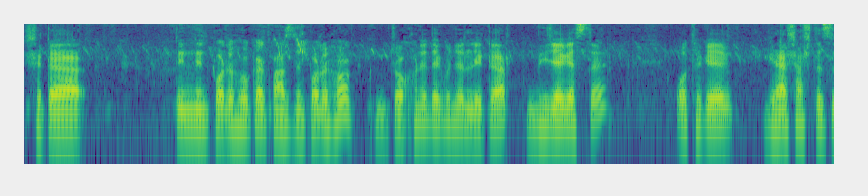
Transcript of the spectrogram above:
সেটা তিন দিন পরে হোক আর পাঁচ দিন পরে হোক, যখনই দেখবেন যে লিটার ভিজে গেছে, ও থেকে গ্যাস আসতেছে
